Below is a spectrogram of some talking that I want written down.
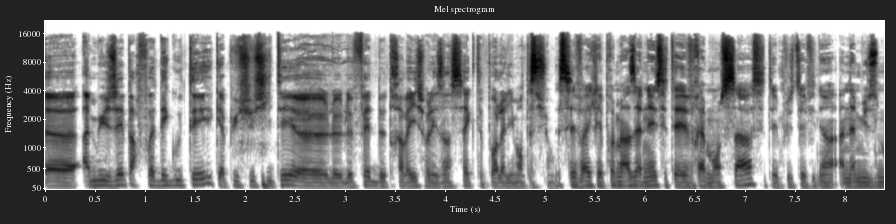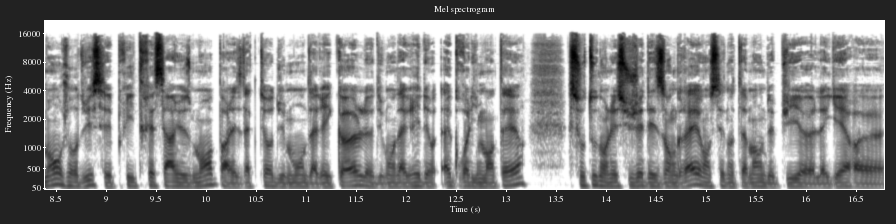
euh, amusé, parfois dégoûté, qu'a pu susciter euh, le, le, fait de travailler sur les insectes pour l'alimentation? C'est vrai que les premières années, c'était vraiment ça. C'était plus évidemment un, amusement. Aujourd'hui, c'est pris très sérieusement par les acteurs du monde agricole, du monde agroalimentaire, surtout dans les sujets des engrais. On sait notamment que depuis euh, la guerre euh,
